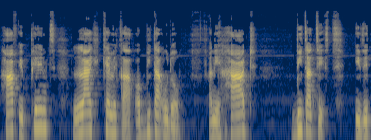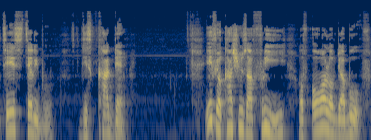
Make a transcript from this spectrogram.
have a paint like chemical or bitter odor and a hard, bitter taste. If they taste terrible, discard them. If your cashews are free of all of the above,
